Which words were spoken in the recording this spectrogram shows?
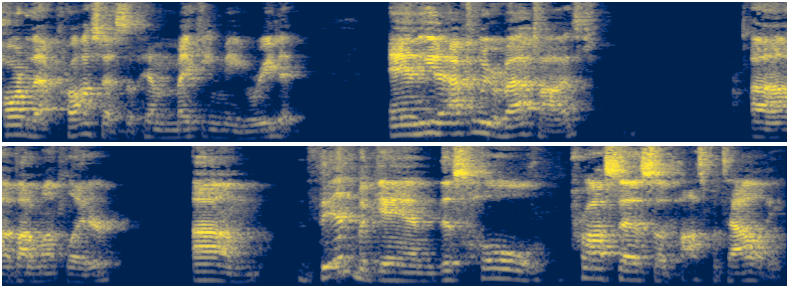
part of that process of him making me read it. And you know, after we were baptized, uh, about a month later, um, then began this whole process of hospitality,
